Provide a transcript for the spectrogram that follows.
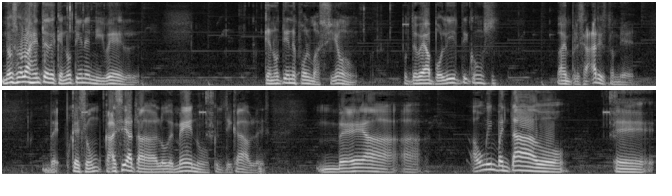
no solo a gente de que no tiene nivel, que no tiene formación. Usted ve a políticos, a empresarios también, que son casi hasta lo de menos criticables ve a, un inventado eh,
